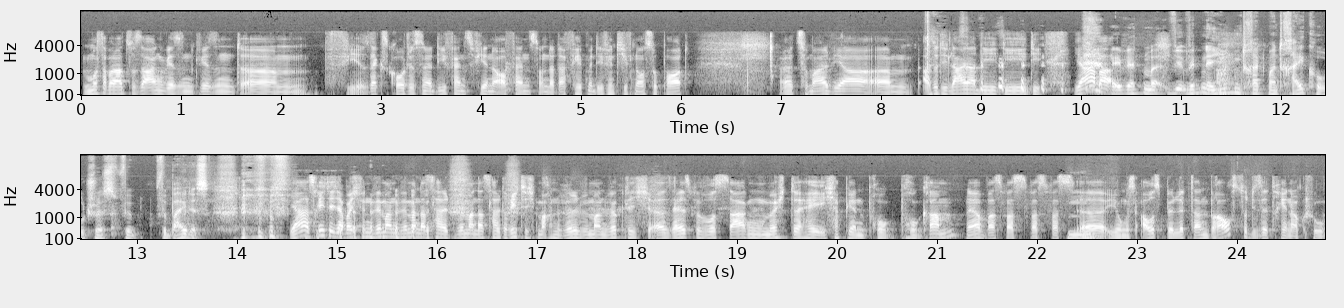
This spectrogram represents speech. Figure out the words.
muss aber dazu sagen, wir sind, wir sind ähm, vier, sechs Coaches in der Defense, vier in der Offense und da, da fehlt mir definitiv noch Support. Äh, zumal wir, ähm, also die Liner, die, die, die, ja, aber. Ey, wir hatten mal, wir, wir hatten in der Jugendrat mal drei Coaches für, für beides. ja, ist richtig, aber ich finde, wenn man, wenn man das halt, wenn man das halt richtig machen will, wenn man wirklich äh, selbstbewusst sagen möchte, hey, ich habe hier ein Pro Programm, ja, was, was, was, was mhm. äh, Jungs ausbildet, dann brauchst du diese Trainercrew.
